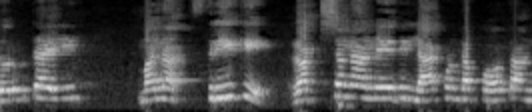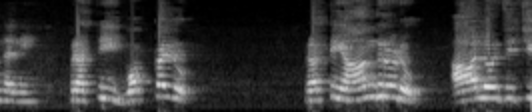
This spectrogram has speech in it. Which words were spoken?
దొరుకుతాయి? మన స్త్రీకి రక్షణ అనేది లేకుండా పోతాందని ప్రతి ఒక్కళ్ళు ప్రతి ఆంధ్రుడు ఆలోచించి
